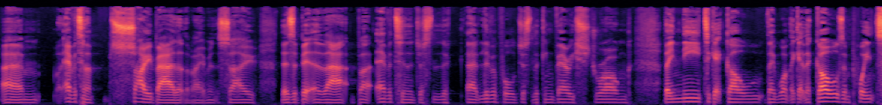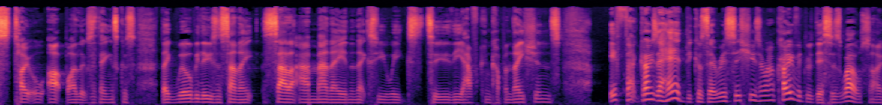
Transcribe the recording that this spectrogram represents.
Um, Everton are so bad at the moment, so there's a bit of that. But Everton are just look, uh, Liverpool just looking very strong. They need to get goal. They want to get the goals and points total up by looks of things because they will be losing Salah, Salah and Mane in the next few weeks to the African Cup of Nations. If that goes ahead, because there is issues around COVID with this as well, so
